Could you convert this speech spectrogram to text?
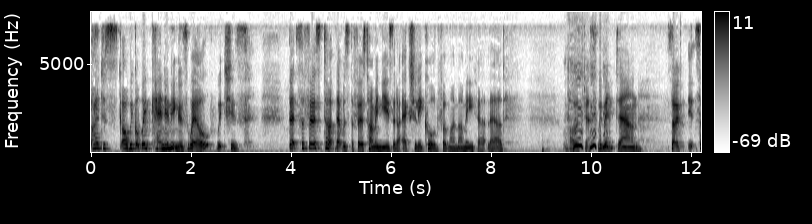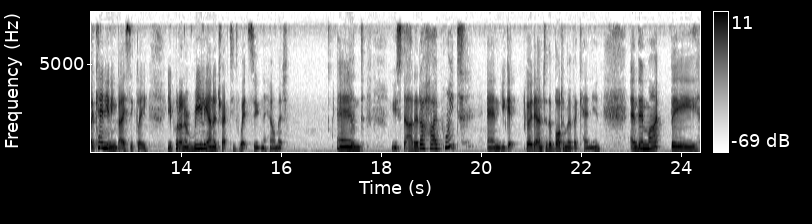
I just oh we got went canyoning as well, which is that's the first time that was the first time in years that I actually called for my mummy out loud. Just we went down. So so canyoning basically, you put on a really unattractive wetsuit and a helmet, and you start at a high point, and you get go down to the bottom of a canyon, and there might be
